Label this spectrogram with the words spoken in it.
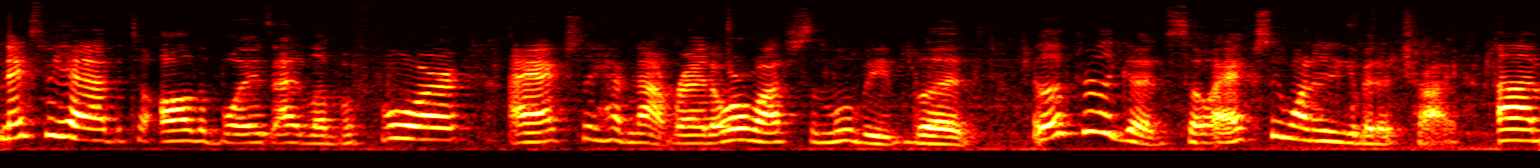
Next we have To All the Boys I Loved Before. I actually have not read or watched the movie, but it looked really good, so I actually wanted to give it a try. Um,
